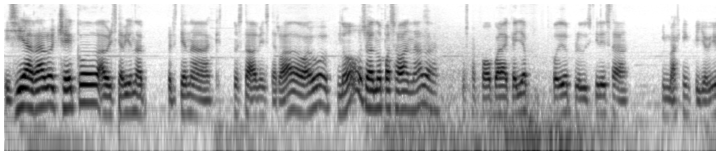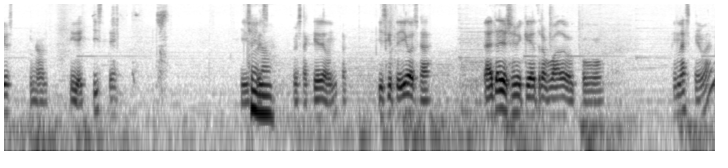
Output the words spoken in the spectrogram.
Y sí, agarro, checo, a ver si había una persiana que no estaba bien cerrada o algo. No, o sea, no pasaba nada. O sea, como para que haya podido producir esa imagen que yo vi, o sea, no, ni de chiste. Y Sí, pues no. me saqué de onda. Y es que te digo, o sea, la neta yo sí me quedé atrapado como una semana.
